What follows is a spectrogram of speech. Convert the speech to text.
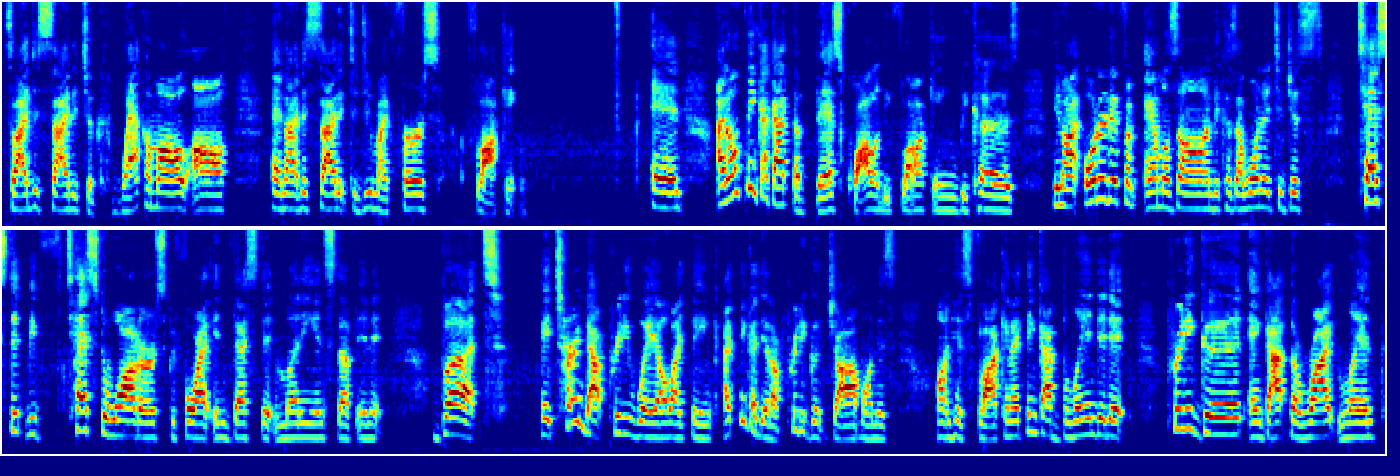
So I decided to whack them all off, and I decided to do my first flocking. And I don't think I got the best quality flocking because, you know, I ordered it from Amazon because I wanted to just test it, be, test the waters before I invested money and stuff in it. But it turned out pretty well, I think. I think I did a pretty good job on this on his flock and I think I blended it pretty good and got the right length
